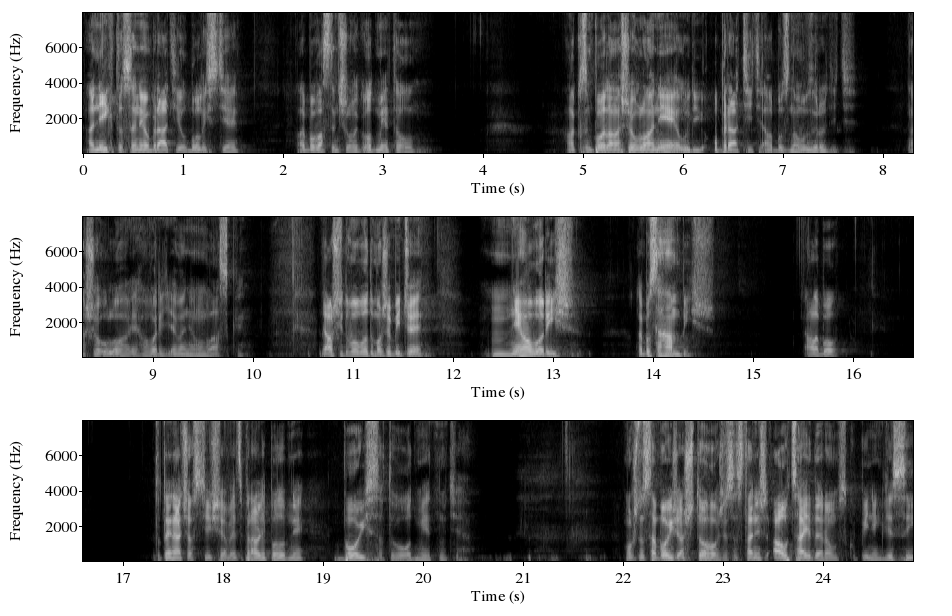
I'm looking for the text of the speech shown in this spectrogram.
a nikto sa neobrátil, boli ste, lebo vás ten človek odmietol. Ako som povedal, našou úloha nie je ľudí obrátiť alebo znovu zrodiť. Našou úlohou je hovoriť evangelom v láske. Ďalší dôvod môže byť, že mm, nehovoríš, lebo sa hambíš. Alebo, toto je najčastejšia vec pravdepodobne, bojíš sa toho odmietnutia. Možno sa bojíš až toho, že sa staneš outsiderom v skupine, kde si,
